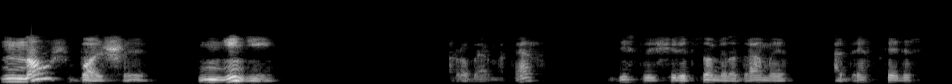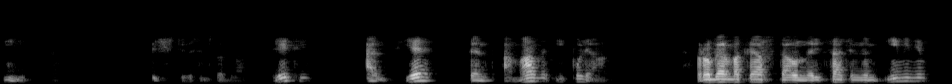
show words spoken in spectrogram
Но уж больше ни-ни. Робер Макер, действующее лицо мелодрамы «Одесская гостиница», 1823, Антье, Сент-Амана и Полиан. Робер Макер стал нарицательным именем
